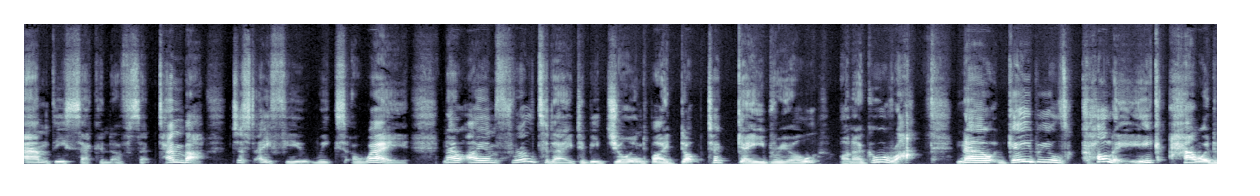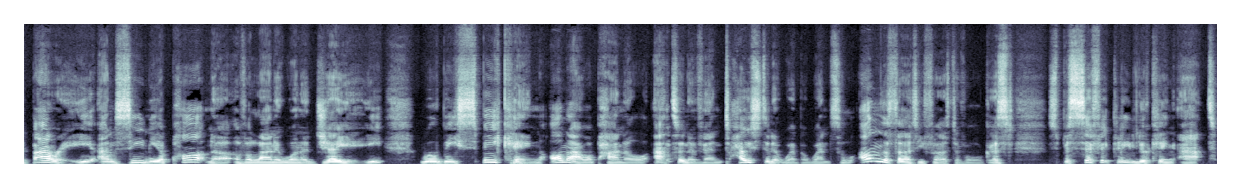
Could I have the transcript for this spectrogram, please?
and the 2nd of September, just a few weeks away. Now, I am thrilled today to be joined by Dr. Gabriel Onagoruwa. Now, Gabriel's colleague, Howard Barry, and senior partner of Olaniwun Ajayi, will be speaking on our panel at an event hosted at Webber Wentzel on the 31st of August, specifically looking at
